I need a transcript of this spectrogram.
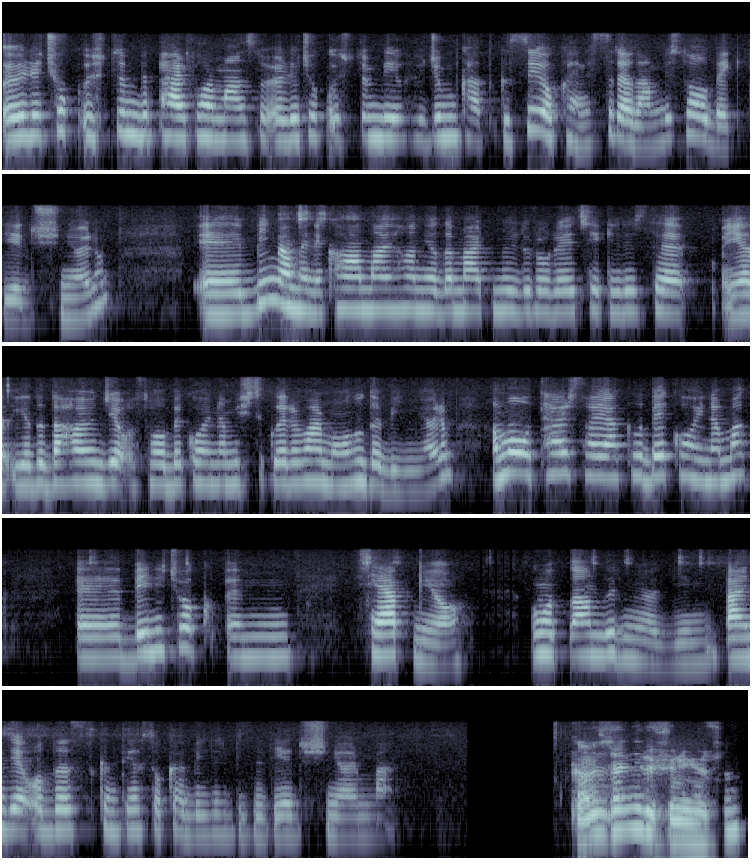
öyle çok üstün bir performansı, öyle çok üstün bir hücum katkısı yok. Hani sıradan bir sol bek diye düşünüyorum. E, bilmiyorum hani Kaan Ayhan ya da Mert Müldür oraya çekilirse ya, ya da daha önce sol bek oynamıştıkları var mı onu da bilmiyorum. Ama o ters ayaklı bek oynamak e, beni çok e, şey yapmıyor, umutlandırmıyor diyeyim. Bence o da sıkıntıya sokabilir bizi diye düşünüyorum ben. Gamze sen ne düşünüyorsun?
